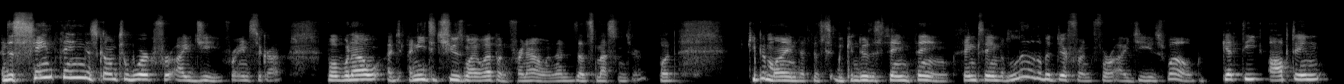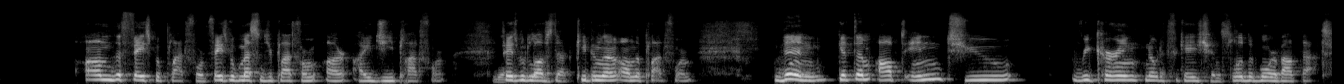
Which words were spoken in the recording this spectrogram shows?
and the same thing is going to work for IG for Instagram, but now I, I need to choose my weapon for now, and that's Messenger. But keep in mind that this, we can do the same thing, same thing, but a little bit different for IG as well. Get the opt-in on the Facebook platform, Facebook Messenger platform, or IG platform. Yeah. Facebook loves that. Keep them on the platform. Then get them opt in to recurring notifications. A little bit more about that,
